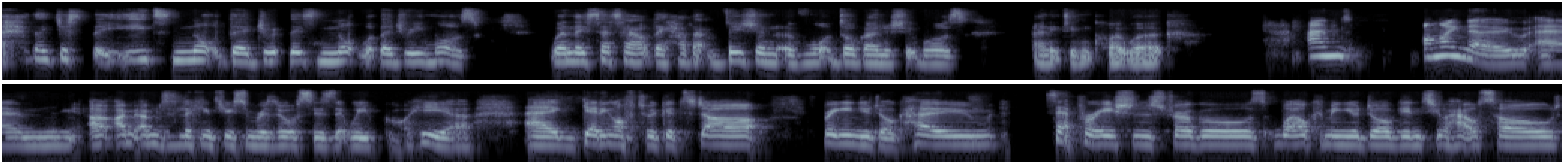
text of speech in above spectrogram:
they just it's not their it's not what their dream was when they set out they had that vision of what dog ownership was and it didn't quite work and I know um, I, am just looking through some resources that we've got here. Uh, getting off to a good start, bringing your dog home, separation struggles, welcoming your dog into your household,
